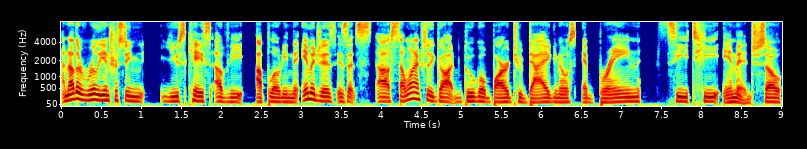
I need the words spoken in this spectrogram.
Another really interesting use case of the uploading the images is that uh, someone actually got Google Bard to diagnose a brain CT image. So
